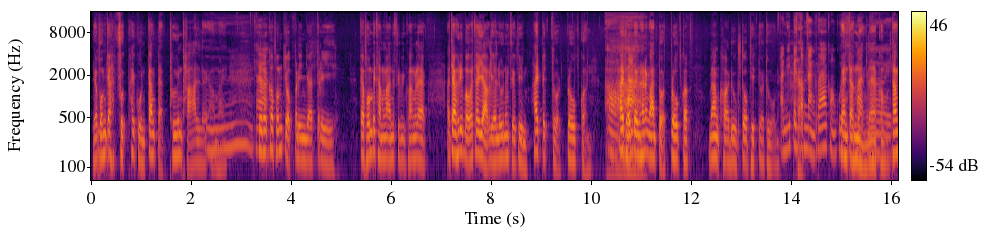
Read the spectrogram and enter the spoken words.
เดี๋ยวผมจะฝึกให้คุณตั้งแต่พื้นฐานเลยเอาไหมอืค่ะใช่ไหมครับผมจบปริญญาตรี แต่ผมไปทำงานหนังสือพิมพ์ครั้งแรกอาจารย์คริสบอกว่าถ้าอยากเรียนรู้หนังสือพิมพ์ให้ไปตรวจปรูฟก่อนอ๋อให้ผมเป็นพค่ะนักงานตรวจปรูฟครับ นั่งคอยดูตัวผิดตัวถูก อันนี้เป็นครับตำแหน่งแรกของคุณเป็นตำแหน่งแรกของสมบัติเลยทั้ง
